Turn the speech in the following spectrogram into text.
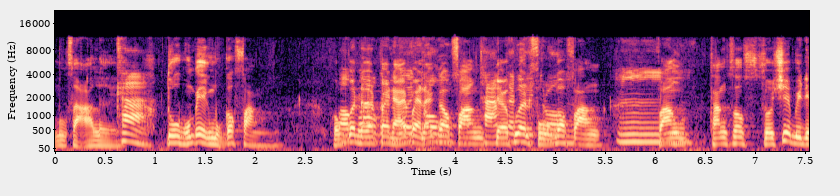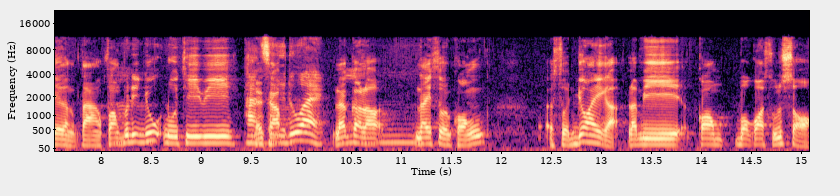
360 องศาเลยค่ะตัวผมเองผมก็ฟัง ผมก็บอกเดินไปไหนเล่ากันไปไหนก็ฟังโดยตรงสอบถามเจอเพื่อนกันโดยฝูงก็ตรงฟัง ฟังทางโซเชียลมีเดียต่างๆ ฟังวิทยุดูทีวีผ่านนะครับสื่อด้วยแล้วก็เราในส่วนของเอ่อส่วนย่อยก็เรามีกองบกศูนย์สอง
